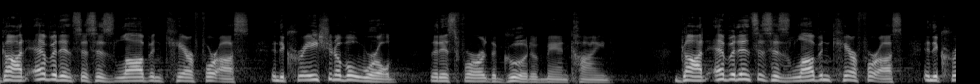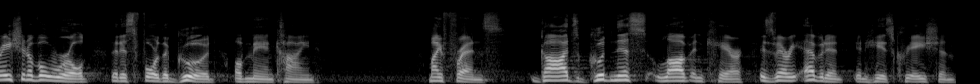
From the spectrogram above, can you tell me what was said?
God evidences His love and care for us in the creation of a world that is for the good of mankind. God evidences his love and care for us in the creation of a world that is for the good of mankind. My friends, God's goodness, love, and care is very evident in his creation.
